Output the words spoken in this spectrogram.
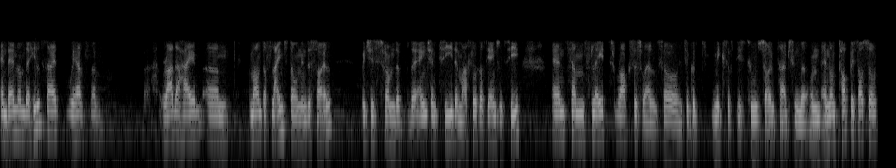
And then on the hillside, we have a rather high um, amount of limestone in the soil, which is from the, the ancient sea, the mussels of the ancient sea, and some slate rocks as well. So it's a good mix of these two soil types. The, on, and on top is also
